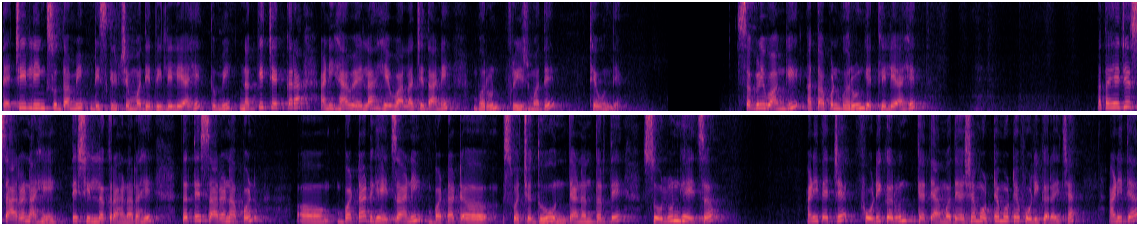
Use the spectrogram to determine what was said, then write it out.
त्याची लिंकसुद्धा मी डिस्क्रिप्शनमध्ये दिलेली आहे. तुम्ही नक्की चेक करा आणि ह्या वेळेला हे वालाचे दाणे भरून फ्रीजमध्ये ठेवून द्या. सगळी वांगी आता आपण भरून घेतलेली आहेत. आता हे जे सारण आहे ते शिल्लक राहणार आहे. तर ते सारण आपण बटाट घ्यायचं आणि बटाट स्वच्छ धुवून त्यानंतर ते सोलून घ्यायचं आणि त्याचे फोडी करून त्या त्यामध्ये अशा मोठ्या मोठ्या फोडी करायच्या आणि त्या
